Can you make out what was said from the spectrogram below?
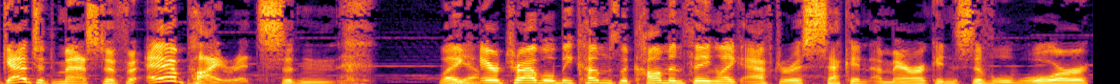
gadget master for air pirates and like Yeah. air travel becomes the common thing like after a second American Civil War.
